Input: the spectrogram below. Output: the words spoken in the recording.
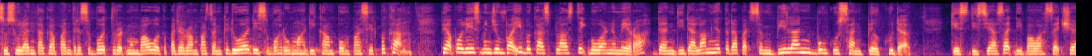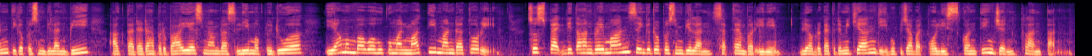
Susulan tangkapan tersebut turut membawa kepada rampasan kedua di sebuah rumah di Kampung Pasir Pekan. Pihak polis menjumpai bekas plastik berwarna merah dan di dalamnya terdapat sembilan bungkusan pil kuda. Kes disiasat di bawah Seksyen 39B Akta Dadah Berbahaya 1952 yang membawa hukuman mati mandatori. Suspek ditahan bereman sehingga 29 September ini. Beliau berkata demikian di Ibu Pejabat Polis Kontingen Kelantan.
